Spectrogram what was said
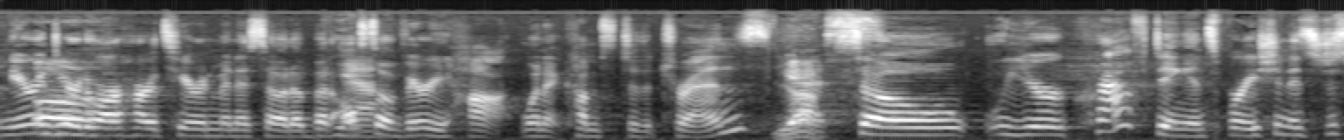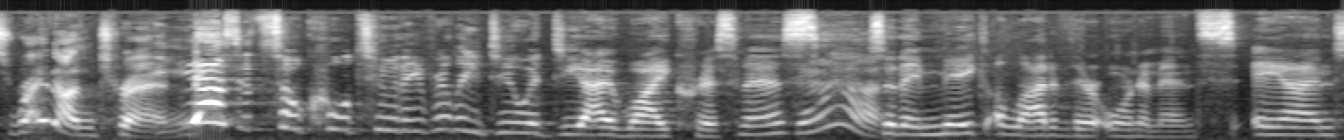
near and dear to Oh. our hearts here in Minnesota, but Yeah. also very hot when it comes to the trends. Yeah. Yes. So your crafting inspiration is just right on trend. Yes, it's so cool too. They really do a DIY Christmas. Yeah. So they make a lot of their ornaments. And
